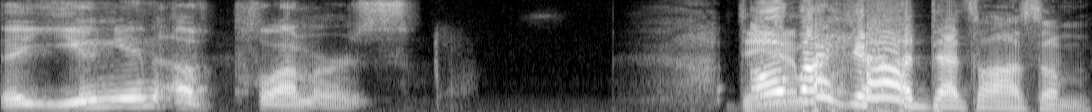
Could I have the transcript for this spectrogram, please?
The Union of Plumbers. Oh my God, that's awesome.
